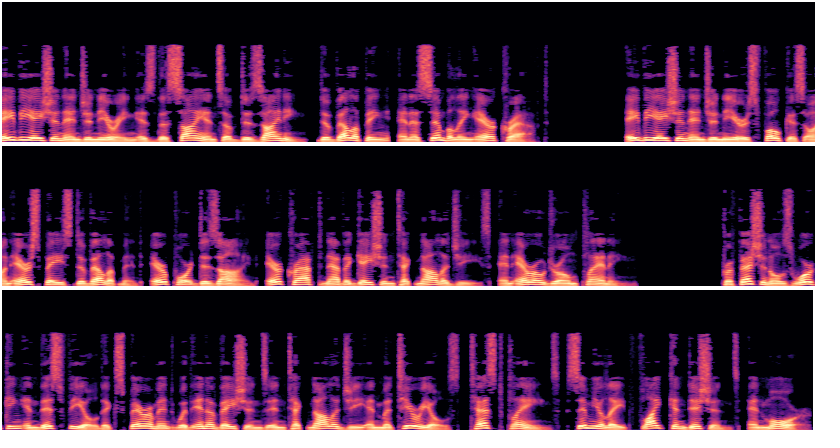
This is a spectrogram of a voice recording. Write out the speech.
Aviation engineering is the science of designing, developing, and assembling aircraft. Aviation engineers focus on airspace development, airport design, aircraft navigation technologies, and aerodrome planning. Professionals working in this field experiment with innovations in technology and materials, test planes, simulate flight conditions, and more.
